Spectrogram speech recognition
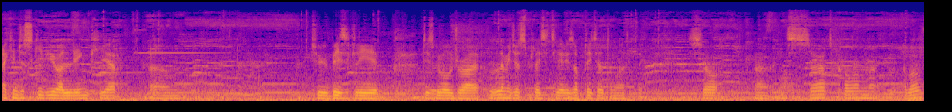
I can just give you a link here um, to basically this Google Drive let me just place it here is updated automatically. So uh, insert column above.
